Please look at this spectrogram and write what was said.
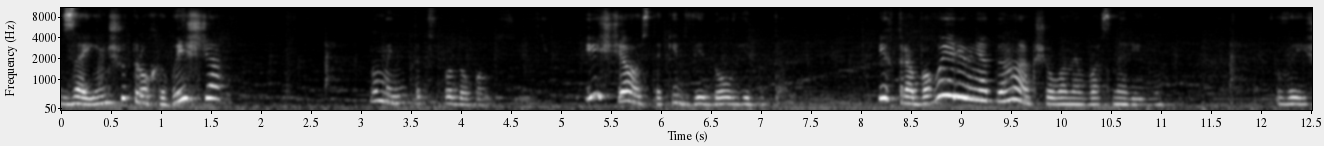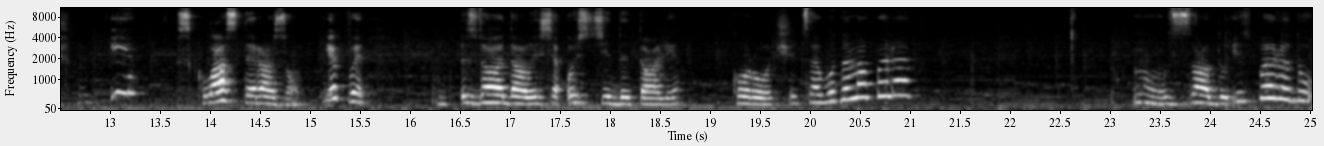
за іншу, трохи вища. Ну, мені так сподобалось. І ще ось такі дві довгі деталі. Їх треба вирівняти, ну, якщо вони у вас не рівні вийшли. І скласти разом. Як ви здогадалися, ось ці деталі коротші, це буде наперед. Ну, ззаду і спереду,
